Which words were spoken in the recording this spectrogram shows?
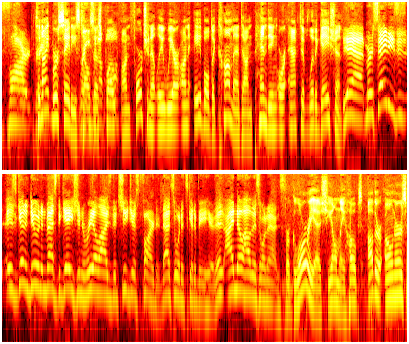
fart. Tonight, Mercedes tells us, quote, off. unfortunately, we are unable to comment on pending or active litigation. Yeah, Mercedes is, is going to do an investigation and realize that she just farted. That's what it's going to be here. I know how this one ends. For Gloria, she only hopes other owners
